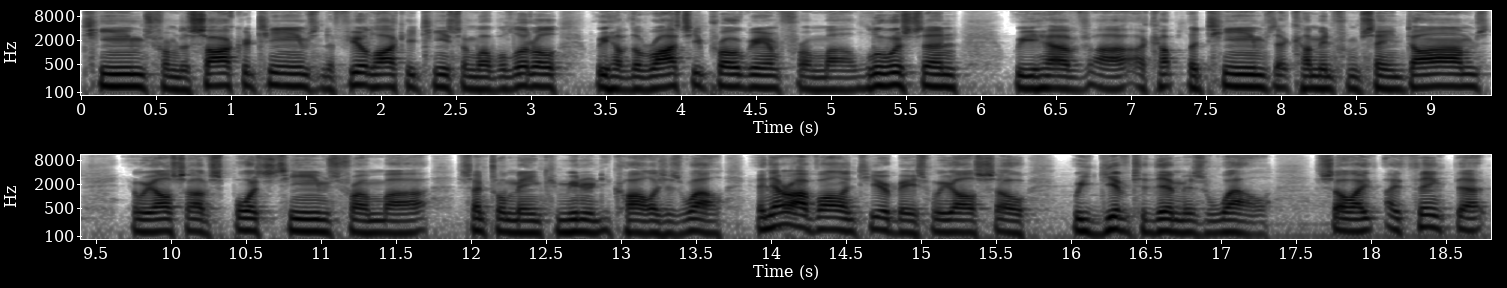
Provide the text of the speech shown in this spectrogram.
teams from the soccer teams and the field hockey teams from Mobile Little. We have the ROTC program from uh, Lewiston. We have uh, a couple of teams that come in from St. Dom's and we also have sports teams from uh, Central Maine Community College as well. And they're our volunteer base, we also we give to them as well. So I, I think that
